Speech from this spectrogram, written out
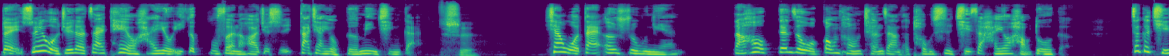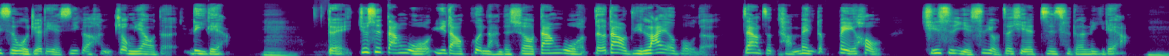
对，所以我觉得在 TEL 还有一个部分的话，就是大家有革命情感。是，像我待二十五年，然后跟着我共同成长的同事，其实还有好多个。这个其实我觉得也是一个很重要的力量。嗯，对，就是当我遇到困难的时候，当我得到 reliable 的这样子 comment 的背后，其实也是有这些支持的力量。嗯，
